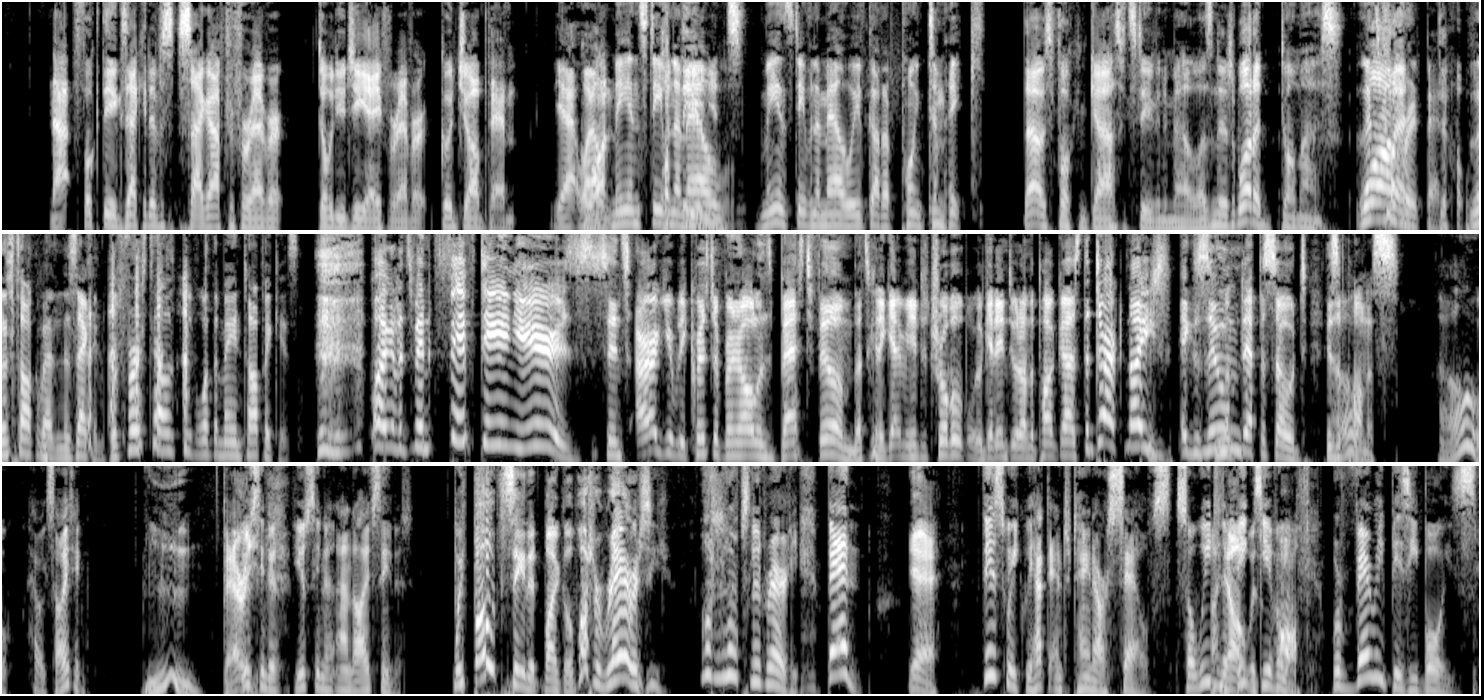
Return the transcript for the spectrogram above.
Nah, fuck the executives. SAG AFTRA forever. WGA forever. Good job, them. Yeah, well, me and Stephen Amell, me and Stephen Amell, we've got a point to make. That was fucking gas with Stephen Amell, wasn't it? What a dumbass. Let's What cover it, Ben. dumb- Let's talk about it in a second. But first, tell people what the main topic is. Michael, it's been 15 years since arguably Christopher Nolan's best film. That's going to get me into trouble, but we'll get into it on the podcast. The Dark Knight Exhumed episode is Oh. upon us. Oh, how exciting! Hmm, very. You've seen it. You've seen it, and I've seen it. We've both seen it, Michael. What a rarity. What an absolute rarity, Ben. Yeah. This week we had to entertain ourselves, so we I did know, a it big was giveaway. awful. We're very busy boys.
